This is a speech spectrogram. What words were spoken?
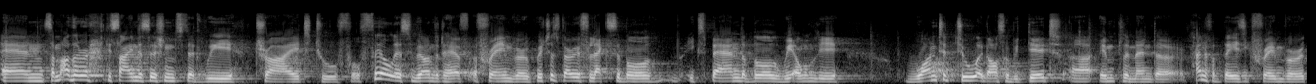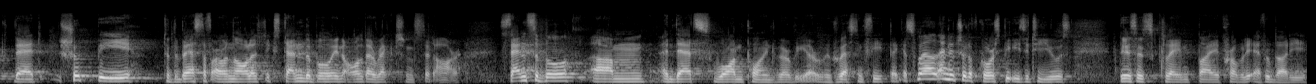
And some other design decisions that we tried to fulfill is we wanted to have a framework which is very flexible, expandable. We only wanted to, and also we did, uh, implement a kind of a basic framework that should be, to the best of our knowledge, extendable in all directions that are sensible, um, and that's one point where we are requesting feedback as well, and it should of course be easy to use. This is claimed by probably everybody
